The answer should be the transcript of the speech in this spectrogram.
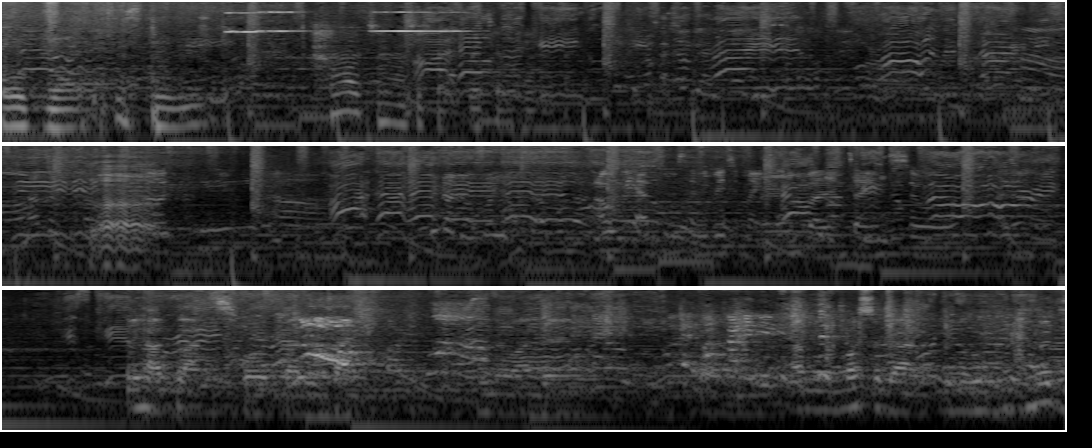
Oh boy, this is story. How do you want to celebrate your Valentine? I'll be at home celebrating uh. my own Valentine, so I don't know. We had plans for Valentine, in Mosogar, you know, you know the,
